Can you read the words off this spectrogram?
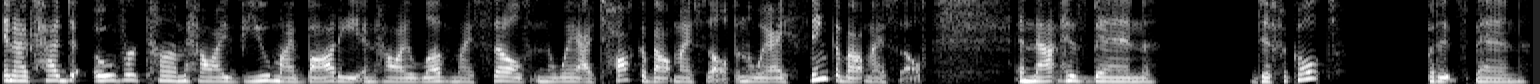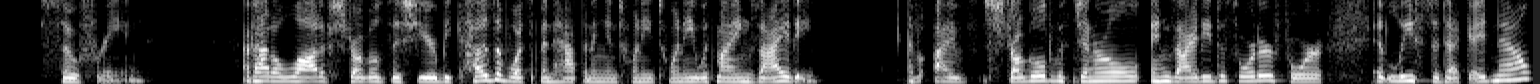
And I've had to overcome how I view my body and how I love myself and the way I talk about myself and the way I think about myself. And that has been difficult, but it's been so freeing. I've had a lot of struggles this year because of what's been happening in 2020 with my anxiety. I've, I've struggled with general anxiety disorder for at least a decade now,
